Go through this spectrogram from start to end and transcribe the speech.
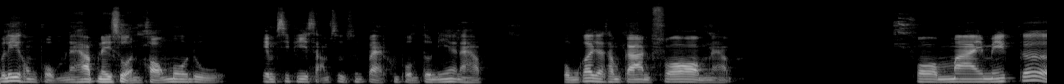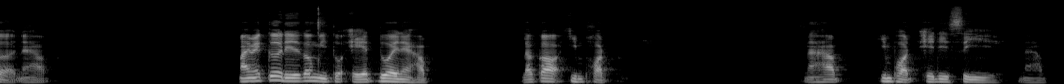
บรารีของผมนะครับ ในส่วนของโมดูล MCP 3008ของผมตัวนี้นะครับ ผมก็จะทำการ form นะครับ form my maker นะครับ my maker นี้ต้องมีตัว s ด้วยนะครับ แล้วก็ import นะครับ import adc นะครับ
